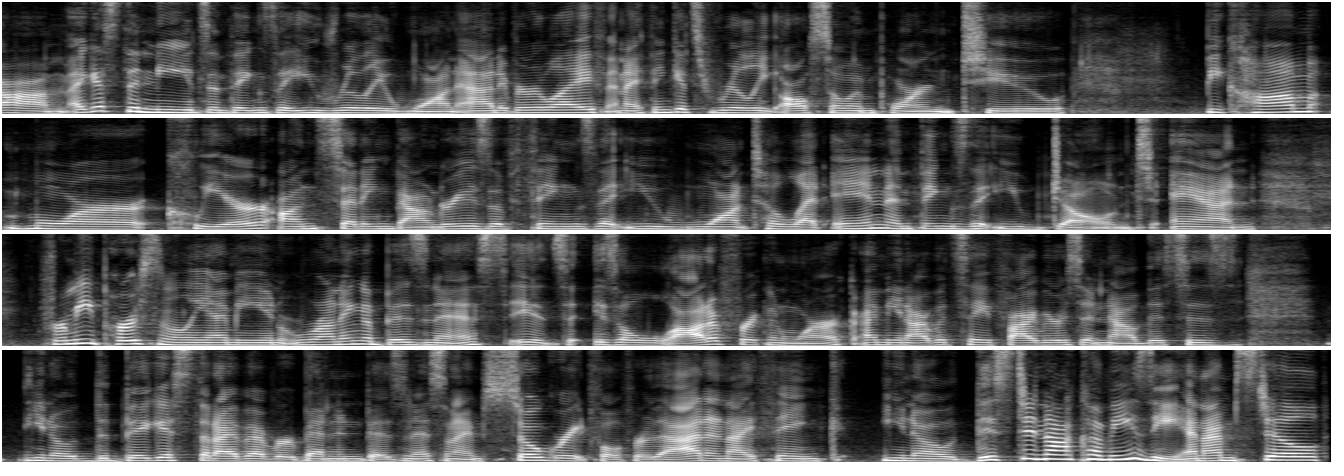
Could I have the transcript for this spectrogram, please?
um, I guess the needs and things that you really want out of your life. And I think it's really also important to become more clear on setting boundaries of things that you want to let in and things that you don't. And for me personally, I mean, running a business is is a lot of freaking work. I mean, I would say 5 years in now this is you know, the biggest that I've ever been in business and I'm so grateful for that and I think, you know, this did not come easy and I'm still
